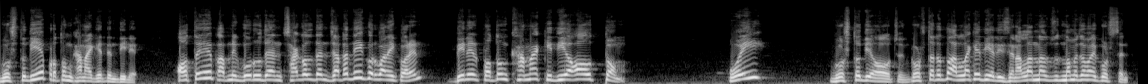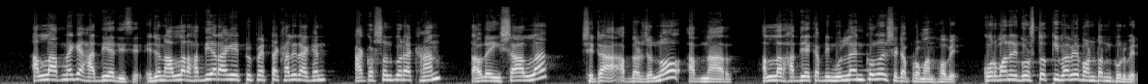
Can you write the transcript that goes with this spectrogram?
গোস্ত দিয়ে প্রথম খানা খেতেন দিনের অতএব আপনি গরু দেন, ছাগল দেন, যাটা দিয়ে কোরবানি করেন, দিনের প্রথম খানা কি দিয়ে? হওয়া উত্তম ওই গোস্ত দিয়ে হওয়া উচিত। গোস্তটা তো আল্লাহকে দিয়ে দিয়েছেন আল্লাহ নাম- জবাই করছেন। আল্লাহ আপনাকে হাদিয়া দিছে। এই জন্য আল্লাহর হাদিয়ার আগে একটু পেটটা খালি রাখেন, আকর্ষণ করে খান, তাহলে ইনশাআল্লাহ সেটা আপনার জন্য আপনার আল্লাহর হাদিয়াকে আপনি মূল্যায়ন করবেন সেটা প্রমাণ হবে। কোরবানির গোস্ত কীভাবে বন্টন করবেন?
